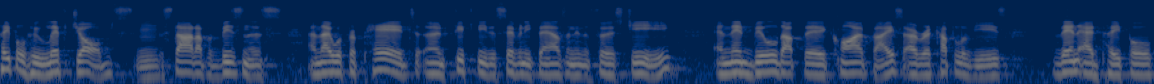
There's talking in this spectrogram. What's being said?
people who left jobs mm. to start up a business and they were prepared to earn 50 to 70,000 in the first year and then build up their client base over a couple of years, then add people,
